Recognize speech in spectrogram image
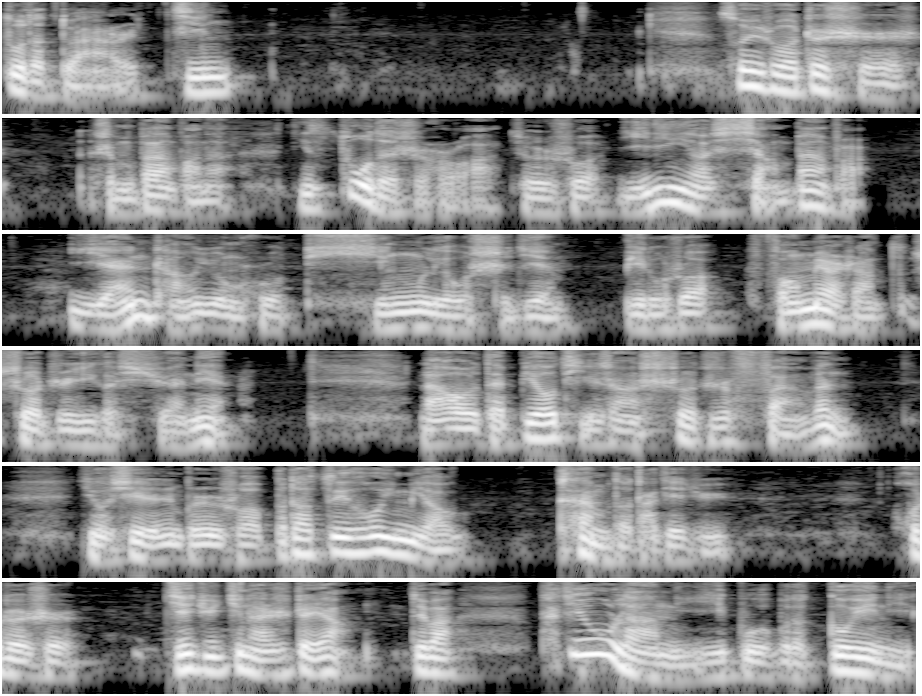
做的短而精。所以说这是什么办法呢？你做的时候啊，就是说一定要想办法延长用户停留时间。比如说封面上设置一个悬念，然后在标题上设置反问。有些人不是说不到最后一秒。看不到大结局，或者是结局竟然是这样，对吧？他就让你一步步的勾引你，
